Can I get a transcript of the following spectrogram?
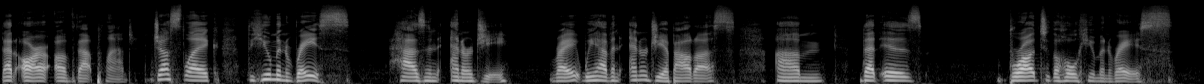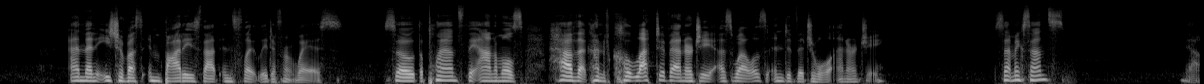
that are of that plant. Just like the human race has an energy, right? We have an energy about us um, that is broad to the whole human race. And then each of us embodies that in slightly different ways. So the plants, the animals have that kind of collective energy as well as individual energy. Does that make sense? Yeah.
